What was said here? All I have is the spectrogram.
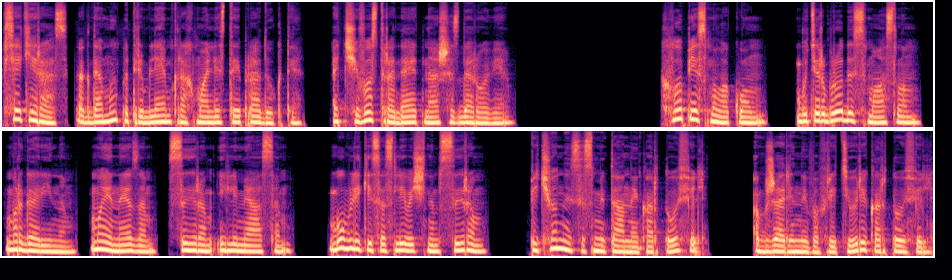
Всякий раз, когда мы потребляем крахмалистые продукты, от чего страдает наше здоровье. Хлопья с молоком, бутерброды с маслом, маргарином, майонезом, сыром или мясом, бублики со сливочным сыром, печеный со сметаной картофель, обжаренный во фритюре картофель,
